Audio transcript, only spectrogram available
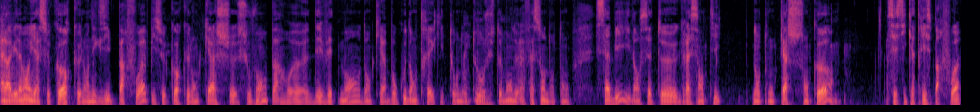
Alors évidemment, il y a ce corps que l'on exhibe parfois, puis ce corps que l'on cache souvent par euh, des vêtements. Donc il y a beaucoup d'entrées qui tournent autour justement de la façon dont on s'habille dans cette euh, Grèce antique, dont on cache son corps. Ses cicatrices parfois,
